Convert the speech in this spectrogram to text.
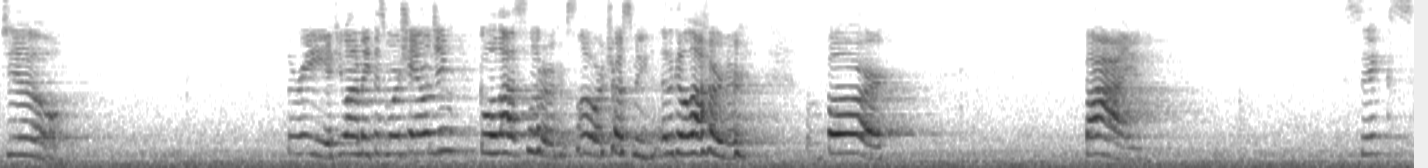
two, three. If you wanna make this more challenging, go a lot slower, slower, trust me, it'll get a lot harder. Four, five, six.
